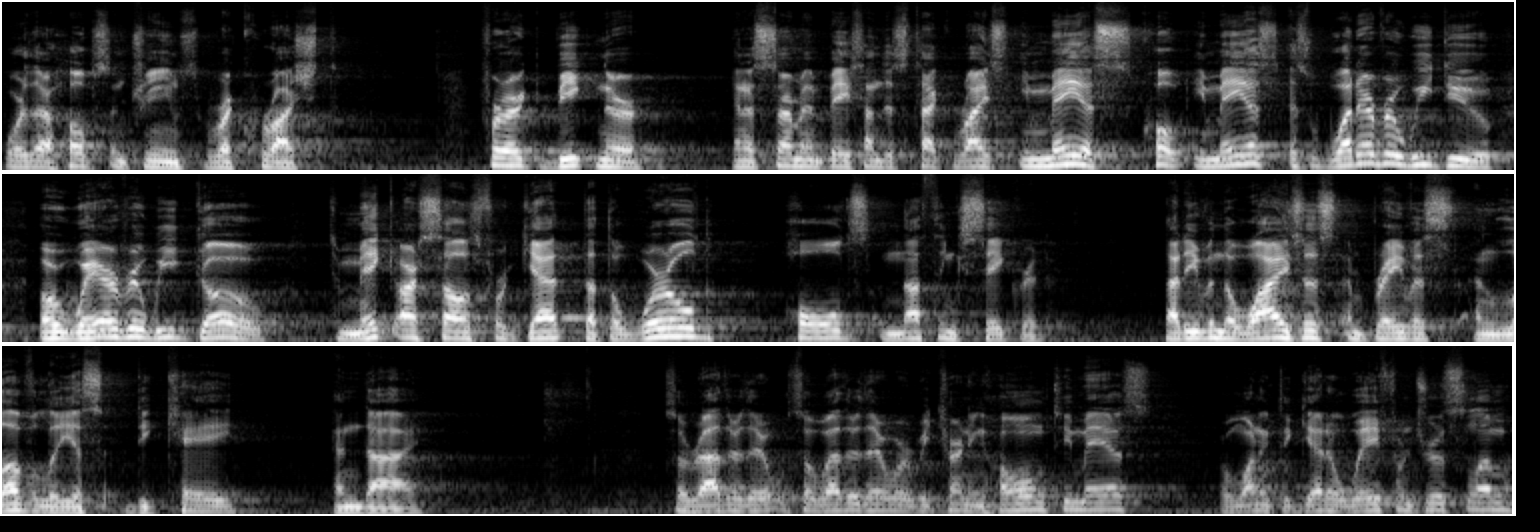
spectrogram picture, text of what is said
where their hopes and dreams were crushed. Frederick Buechner, in a sermon based on this text, writes Emmaus, quote, Emmaus is whatever we do or wherever we go to make ourselves forget that the world holds nothing sacred, that even the wisest and bravest and loveliest decay and die. So, rather they, so whether they were returning home to Emmaus or wanting to get away from Jerusalem,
